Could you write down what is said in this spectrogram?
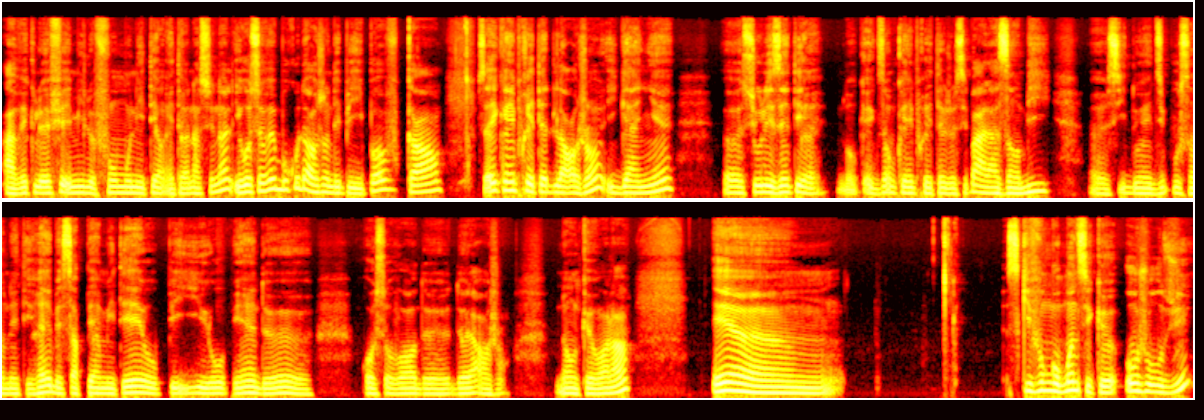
avec le FMI, le Fonds monétaire international, il recevait beaucoup d'argent des pays pauvres, car, vous savez, quand ils prêtaient de l'argent, ils gagnaient euh, sur les intérêts. Donc, exemple, quand ils prêtaient, je ne sais pas, à la Zambie, euh, s'ils donnaient 10% d'intérêt, ben, ça permettait aux pays européens de euh, recevoir de, de l'argent. Donc, voilà. Et ce qu'il faut comprendre, c'est qu'aujourd'hui,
